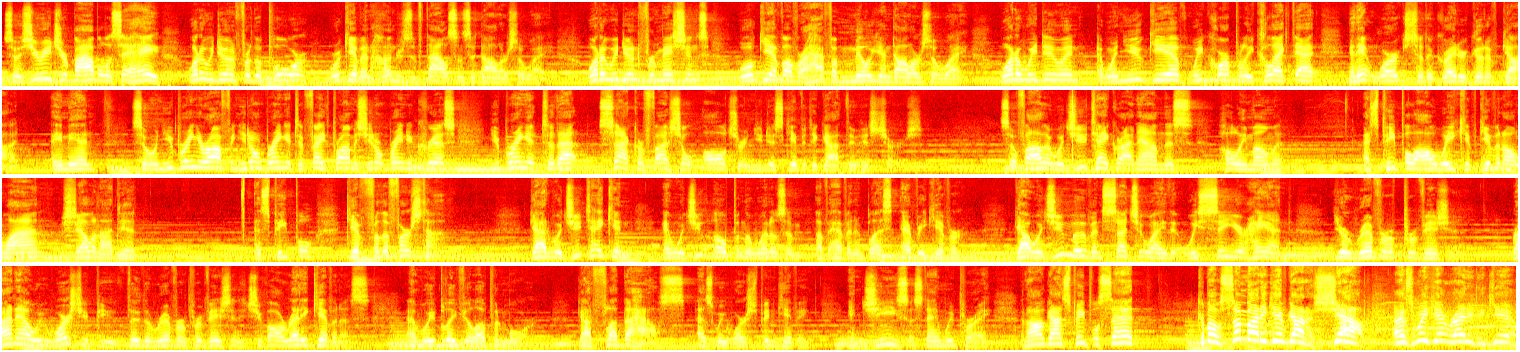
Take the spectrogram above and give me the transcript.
So as you read your Bible and say, hey, what are we doing for the poor? We're giving hundreds of thousands of dollars away. What are we doing for missions? We'll give over half a million dollars away. What are we doing? And when you give, we corporately collect that, and it works to the greater good of God. Amen. So when you bring your offering, you don't bring it to Faith Promise, you don't bring it to Chris, you bring it to that sacrificial altar and you just give it to God through His church. So, Father, would you take right now in this holy moment, as people all week have given online, Michelle and I did, as people give for the first time, God, would you take in and would you open the windows of, of heaven and bless every giver? God, would you move in such a way that we see your hand, your river of provision? Right now, we worship you through the river of provision that you've already given us, and we believe you'll open more. God, flood the house as we worship in giving. In Jesus' name we pray. And all God's people said, Come on, somebody give God a shout as we get ready to give.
